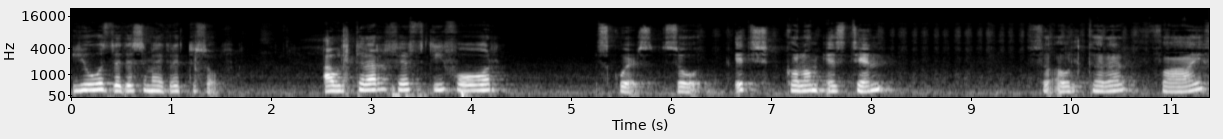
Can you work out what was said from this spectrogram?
Use the decimal grid to solve. I will color 54 squares. So each column is 10. So I will color 5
